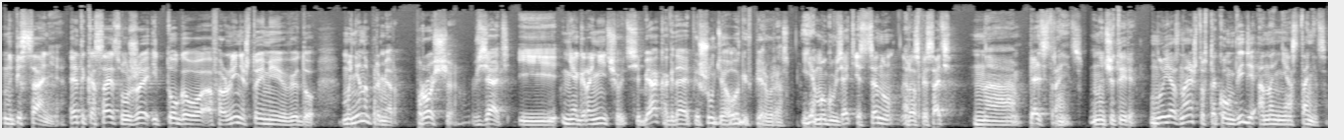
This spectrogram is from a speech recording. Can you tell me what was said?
написания. Это касается уже итогового оформления, что имею в виду. Мне, например, проще взять и не ограничивать себя, когда я пишу диалоги в первый раз. Я могу взять и сцену расписать на 5 страниц, на 4. Но я знаю, что в таком виде она не останется.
